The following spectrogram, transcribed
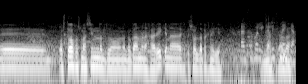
Ε, ο στόχος μας είναι να τον, να τον κάνουμε να χαρεί και να έρχεται σε όλα τα παιχνίδια. Ευχαριστώ πολύ. Να Καλή είστε καλά. συνέχεια.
